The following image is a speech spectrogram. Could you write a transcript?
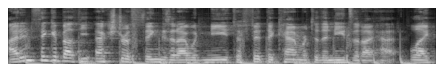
I didn't think about the extra things that I would need to fit the camera to the needs that I had, like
